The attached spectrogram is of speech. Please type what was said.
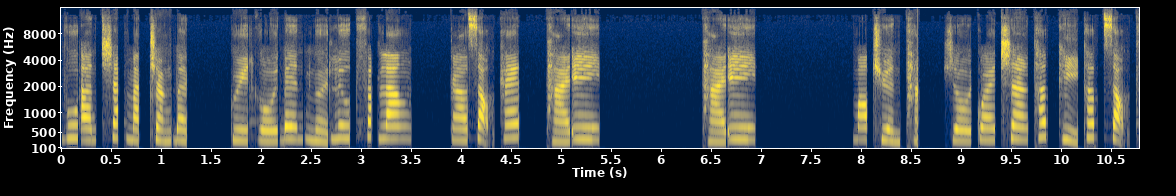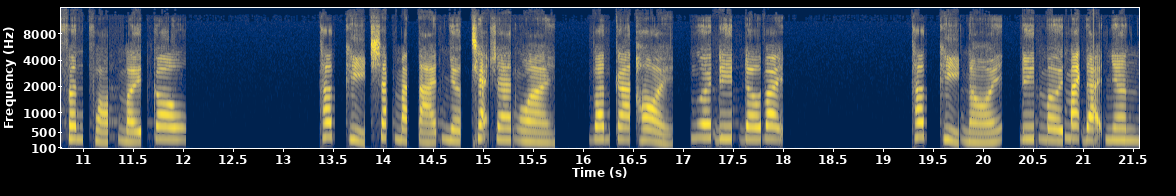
Vu An sắc mặt trắng bệch, quỳ gối bên người Lưu Phát Lăng, cao giọng hét, Thái Y. Thái Y. Mau truyền thái rồi quay sang thất thì thấp giọng phân phó mấy câu. Thất thì sắc mặt tái nhợt chạy ra ngoài. Văn ca hỏi, ngươi đi đâu vậy? thất thì nói, đi mời mạnh đại nhân.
